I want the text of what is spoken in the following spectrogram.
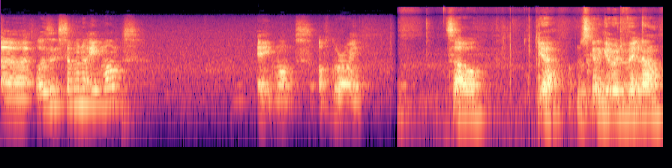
uh, was it seven or eight months? Eight months of growing. So, yeah, I'm just gonna get rid of it now.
